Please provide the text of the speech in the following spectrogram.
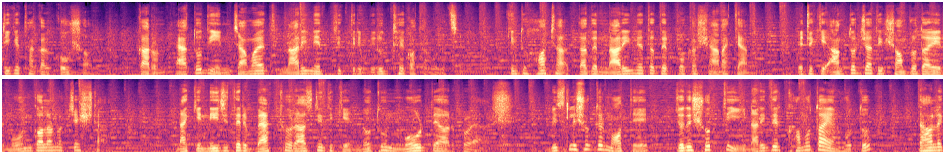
টিকে থাকার কৌশল। কারণ এতদিন জামায়াত নারী নেতৃত্বের বিরুদ্ধে কথা বলেছে। কিন্তু হঠাৎ তাদের নারী নেতাদের প্রকাশ্যে আনা কেন? এটা কি আন্তর্জাতিক সম্প্রদায়ের মন গলানোর চেষ্টা? নাকি নিজেদের ব্যর্থ রাজনীতিকে নতুন মোড় দেওয়ার প্রয়াস? বিশ্লেষকদের মতে, যদি সত্যিই নারীদের ক্ষমতায়ন হতো, তাহলে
